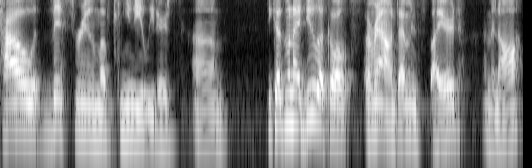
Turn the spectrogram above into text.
how this room of community leaders, um, because when I do look around, I'm inspired, I'm in awe.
